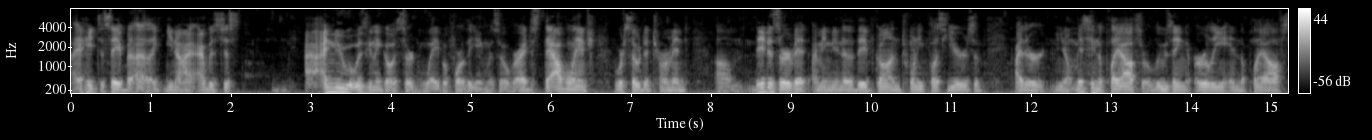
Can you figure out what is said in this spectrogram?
I hate to say it, but I, like, you know, I, I was just, I knew it was going to go a certain way before the game was over. I just, the Avalanche were so determined. Um, they deserve it. I mean, you know, they've gone 20 plus years of either, you know, missing the playoffs or losing early in the playoffs.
